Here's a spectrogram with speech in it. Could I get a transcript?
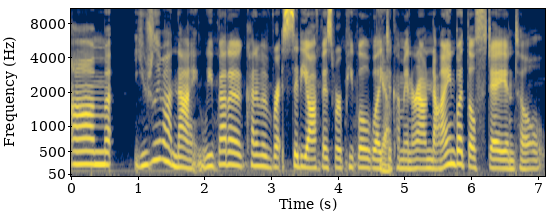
Um, usually about nine. We've got a kind of a city office where people like Yeah. to come in around nine, but they'll stay until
